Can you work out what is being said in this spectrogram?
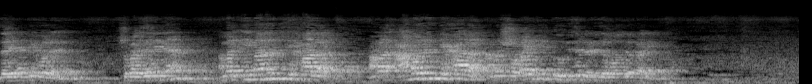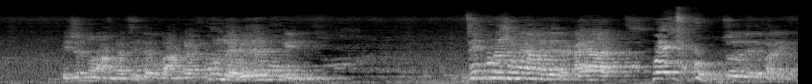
না কে বলেন? সবাই জানি না? আমার ইমানের কি হালাত? আমার আমলের কি হালাত? আমরা সবাই কিন্তু নিজেরা নিজে বলতে পারি। এই জন্য আমরা চিন্তা করব আমরা কোন লেভেলের মুমিন? যে কোনো সময় আমাদের হায়াত চলে যেতে পারে।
